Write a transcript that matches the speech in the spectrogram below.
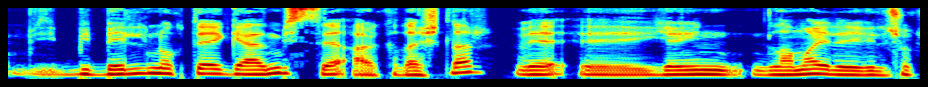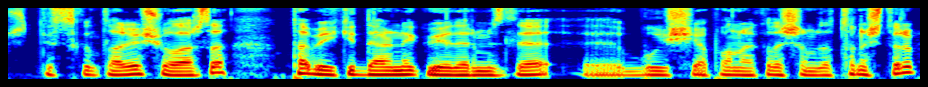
bir belli noktaya gelmişse arkadaşlar ve e, yayınlama ile ilgili çok ciddi sıkıntılar yaşıyorlarsa tabii ki dernek üyelerimizle e, bu işi yapan arkadaşlarımızla tanıştırıp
